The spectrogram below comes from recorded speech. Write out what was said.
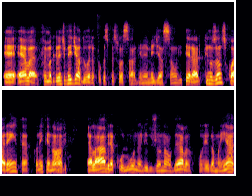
É, ela foi uma grande mediadora, poucas pessoas sabem, né? Mediação literária, porque nos anos 40, 49 ela abre a coluna ali do jornal dela, Correio da Manhã,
